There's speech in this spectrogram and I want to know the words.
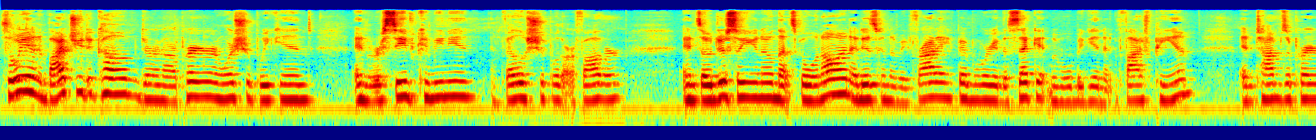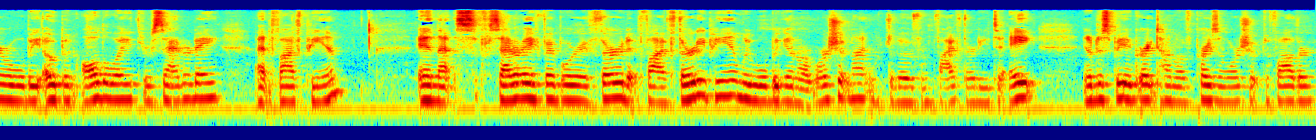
So we invite you to come during our prayer and worship weekend and receive communion and fellowship with our Father. And so just so you know that's going on, it is going to be Friday, February the 2nd. We will begin at 5 p.m. And times of prayer will be open all the way through Saturday at 5 p.m. And that's Saturday, February 3rd at 5.30 p.m. We will begin our worship night, which will go from 5.30 to 8. It'll just be a great time of praise and worship to Father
